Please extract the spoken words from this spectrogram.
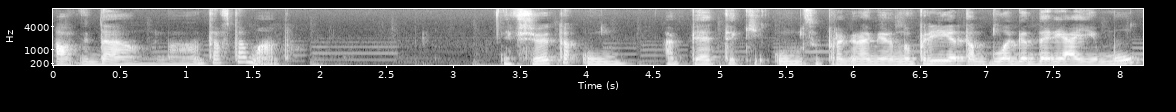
А, да, да, это автомат. И все это ум. Опять-таки ум запрограммирован. Но при этом благодаря ему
